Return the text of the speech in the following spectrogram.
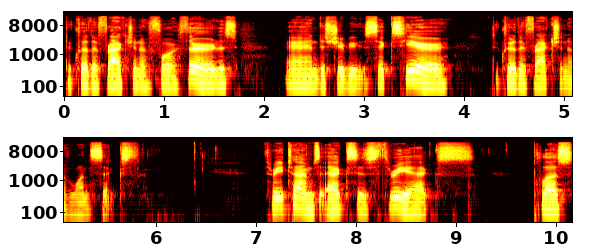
to clear the fraction of 4 thirds, and distribute 6 here to clear the fraction of 1 sixth. 3 times x is 3x, plus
